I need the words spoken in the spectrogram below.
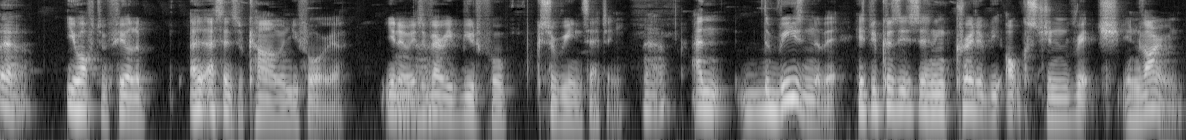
Yeah. you often feel a, a, a sense of calm and euphoria. You know, it's a very beautiful, serene setting. Yeah. And the reason of it is because it's an incredibly oxygen-rich environment.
